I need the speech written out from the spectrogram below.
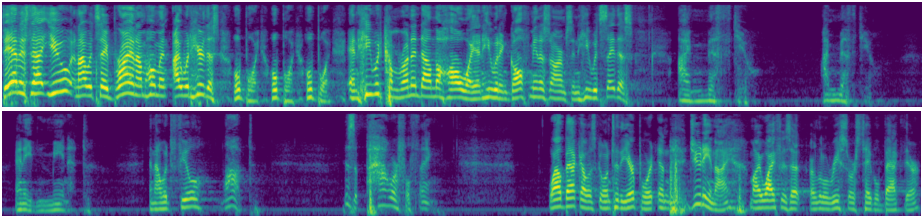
Dan, is that you? And I would say, Brian, I'm home. And I would hear this, oh boy, oh boy, oh boy. And he would come running down the hallway and he would engulf me in his arms and he would say this, I missed you. I missed you. And he'd mean it. And I would feel loved. This is a powerful thing. A while back, I was going to the airport, and Judy and I, my wife is at our little resource table back there.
